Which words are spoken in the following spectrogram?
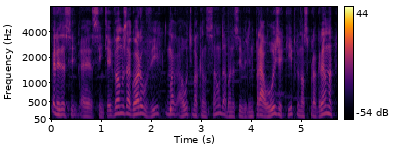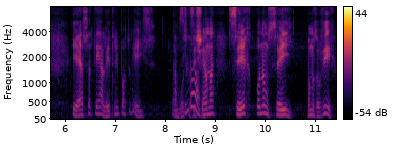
Beleza,Cí- é, Cíntia. E vamos agora ouvir uma- a última canção da banda Severino para hoje aqui, para o nosso programa. E essa tem a letra em português. a Vamos música embora. se chama Ser ou Não Sei. Vamos ouvir?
